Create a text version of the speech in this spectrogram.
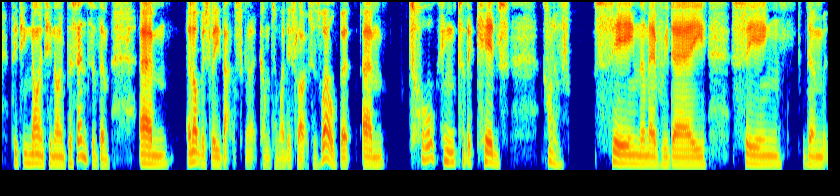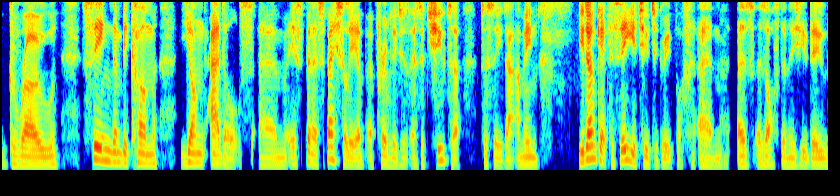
teaching 99% of them. Um, and obviously that's going to come to my dislikes as well. But um, talking to the kids, kind of seeing them every day, seeing them grow, seeing them become young adults. Um, it's been especially a, a privilege as, as, a tutor to see that. I mean, you don't get to see your tutor group um, as as often as you do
